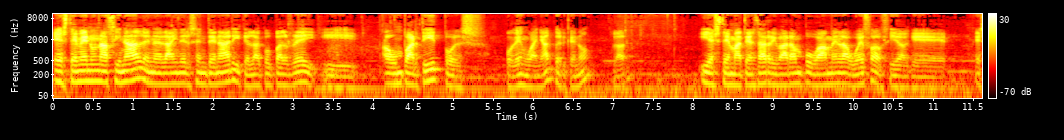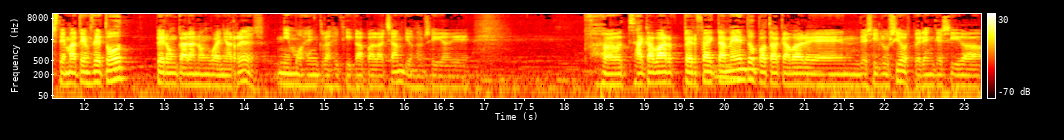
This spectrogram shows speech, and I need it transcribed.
Estem en una final en l'any del centenari, que és la Copa del Rei, i a un partit pues, podem guanyar, per què no? Clar i estem a temps d'arribar a un pugam en la UEFA, o sigui que estem a temps de tot, però encara no hem guanyat res, ni mos hem classificat per la Champions, o sigui que pot acabar perfectament o pot acabar en desil·lusió, esperem que siga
